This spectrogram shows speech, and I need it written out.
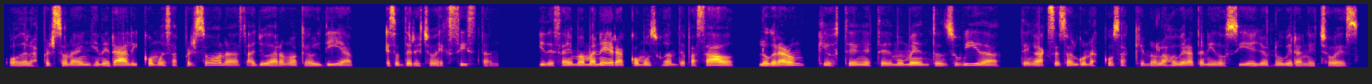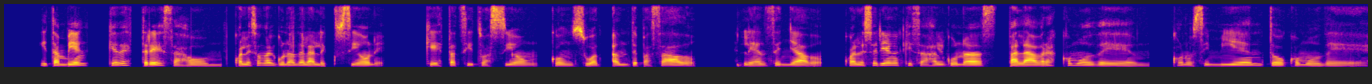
o de las personas en general y cómo esas personas ayudaron a que hoy día esos derechos existan. Y de esa misma manera, cómo sus antepasados lograron que usted en este momento en su vida tenga acceso a algunas cosas que no las hubiera tenido si ellos no hubieran hecho eso. Y también qué destrezas o cuáles son algunas de las lecciones que esta situación con su antepasado le ha enseñado. ¿Cuáles serían quizás algunas palabras como de conocimiento, como de,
